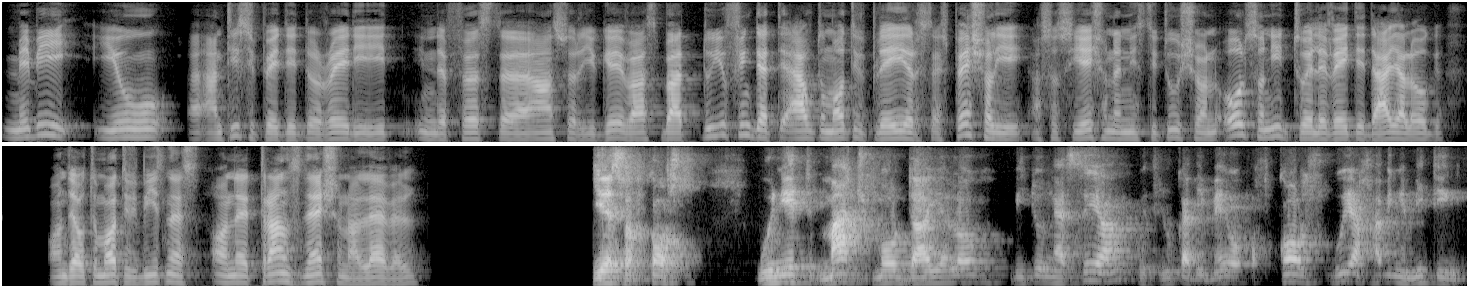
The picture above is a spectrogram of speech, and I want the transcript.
maybe you uh, anticipated already in the first uh, answer you gave us, but do you think that the automotive players, especially association and institution, also need to elevate the dialogue on the automotive business on a transnational level? Yes, of course. We need much more dialogue between ACEA with Luca De Meo. Of course, we are having a meeting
